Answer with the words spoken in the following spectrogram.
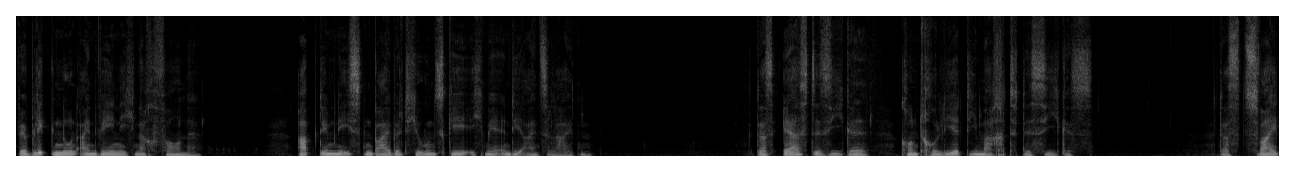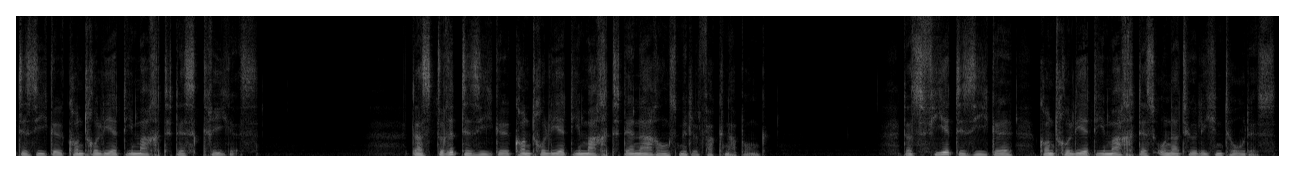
Wir blicken nun ein wenig nach vorne. Ab dem nächsten Bible Tunes gehe ich mehr in die Einzelheiten. Das erste Siegel kontrolliert die Macht des Sieges. Das zweite Siegel kontrolliert die Macht des Krieges. Das dritte Siegel kontrolliert die Macht der Nahrungsmittelverknappung. Das vierte Siegel kontrolliert die Macht des unnatürlichen Todes.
